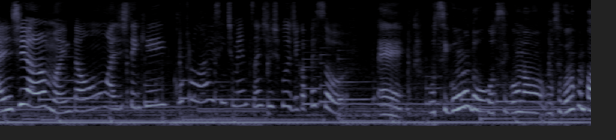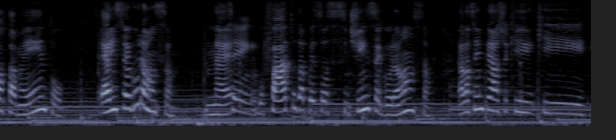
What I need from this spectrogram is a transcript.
A gente ama. Então a gente tem que controlar os sentimentos antes de explodir com a pessoa. É. O segundo, o segundo, um segundo comportamento é a insegurança, né? Sim. O fato da pessoa se sentir insegurança, ela sempre acha que, que,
